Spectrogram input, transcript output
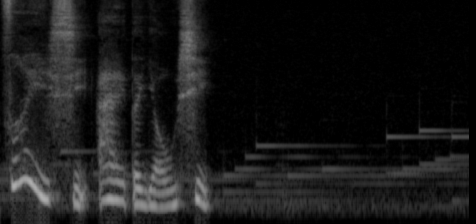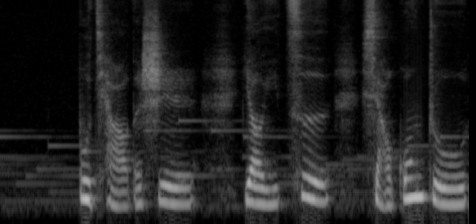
最喜爱的游戏。不巧的是，有一次，小公主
